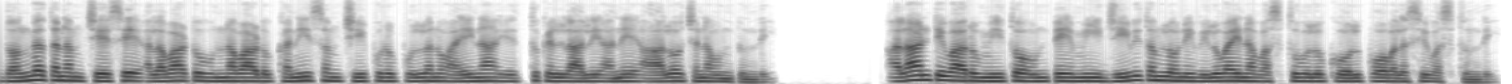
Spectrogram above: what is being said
దొంగతనం చేసే అలవాటు ఉన్నవాడు కనీసం చీపురు పుల్లను అయినా ఎత్తుకెళ్ళాలి అనే ఆలోచన ఉంటుంది. అలాంటివారు మీతో ఉంటే మీ జీవితంలోని విలువైన వస్తువులు కోల్పోవలసి వస్తుంది.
